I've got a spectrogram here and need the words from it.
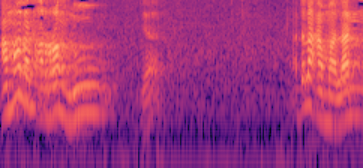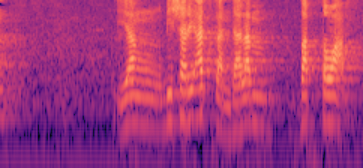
amalan ar-ramlu ya adalah amalan yang disyariatkan dalam bab tawaf.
